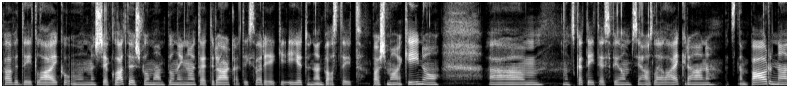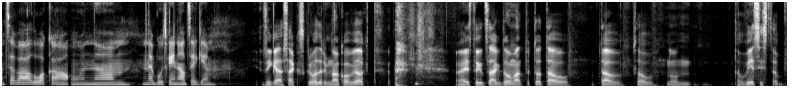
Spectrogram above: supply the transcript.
pavadīt laiku. Un man šķiet, ka latviešu filmām pilnīgi noteikti ir ārkārtīgi svarīgi iet un atbalstīt pašmāju kino. Um, un skatīties filmas jau uz lielā ekrāna, pēc tam pārunāt savā lokā un um, nebūt vienaldzīgiem. Ziniet, kā saka, skroderim nav ko vilkt. Es tagad sāku domāt par to tavu, tavu, tavu nu, tavu viesistabu.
